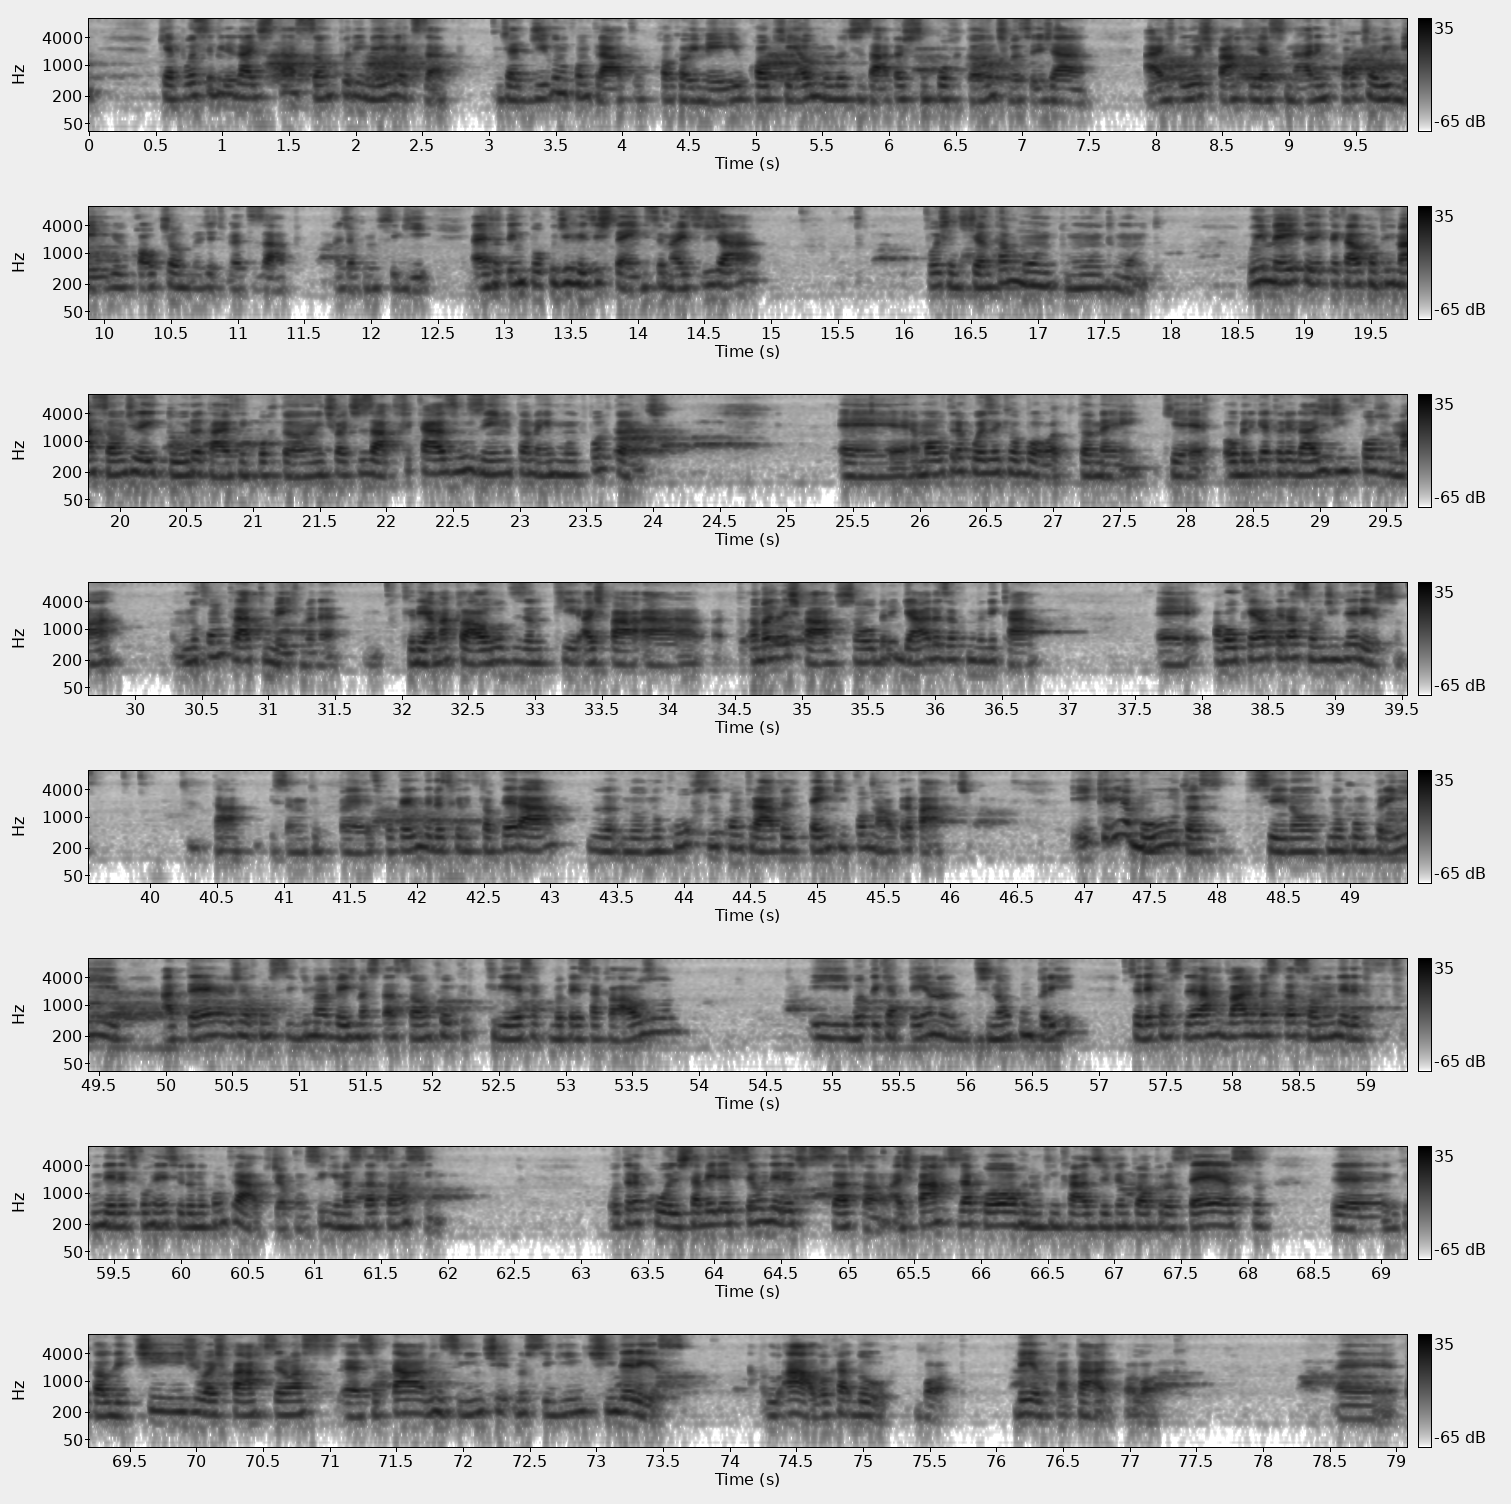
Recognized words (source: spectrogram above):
que é a possibilidade de citação por e-mail e WhatsApp. Já digo no contrato qual é o e-mail, qual que é o número do WhatsApp, acho importante você já, as duas partes já assinarem qual que é o e-mail e qual que é o número de WhatsApp, já conseguir. Essa tem um pouco de resistência, mas já poxa, adianta muito, muito, muito. O e-mail tem que ter aquela confirmação de leitura, tá? Isso é importante. O WhatsApp ficar azulzinho também, muito importante. É uma outra coisa que eu boto também, que é obrigatoriedade de informar no contrato mesmo, né? Criar uma cláusula dizendo que as, a, ambas as partes são obrigadas a comunicar é, qualquer alteração de endereço. Tá? Isso é muito. É, se qualquer endereço que ele quer alterar, no, no, curso do contrato, ele tem que informar a outra parte. E cria multas se não, não cumprir. Até eu já consegui uma vez uma citação que eu criei essa, botei essa cláusula e botei que a pena de não cumprir seria considerar válida a citação no endereço, fornecido no contrato. Já consegui uma citação assim. Outra coisa, estabelecer o endereço de citação. As partes acordam que, em caso de eventual processo, é, eventual litígio, as partes serão é, citadas no seguinte, no seguinte endereço. A, locador, bota. B, locatário, coloca. É,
